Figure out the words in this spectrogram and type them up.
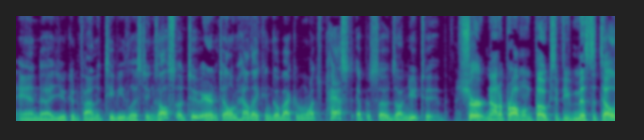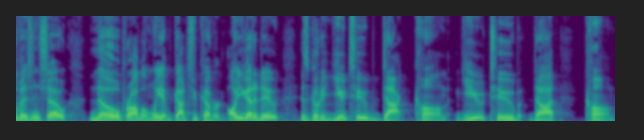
and uh, you can find the TV listings. Also, too, Aaron, tell them how they can go back and watch past episodes on YouTube. Sure, not a problem, folks. If you've missed a television show, no problem. We have got you covered. All you got to do is go to YouTube.com. YouTube.com.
